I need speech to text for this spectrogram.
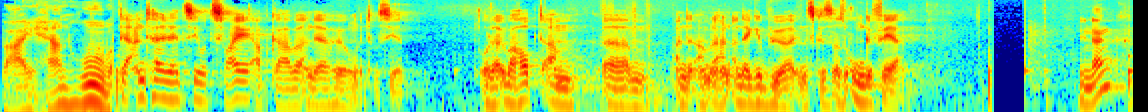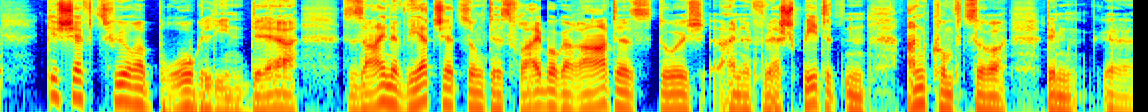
bei Herrn Huber. Der Anteil der CO2-Abgabe an der Erhöhung interessiert. Oder überhaupt am, ähm, an, an, an der Gebühr insgesamt, also ungefähr. Vielen Dank. Geschäftsführer Brogelin, der seine Wertschätzung des Freiburger Rates durch einen verspäteten Ankunft zu dem äh,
